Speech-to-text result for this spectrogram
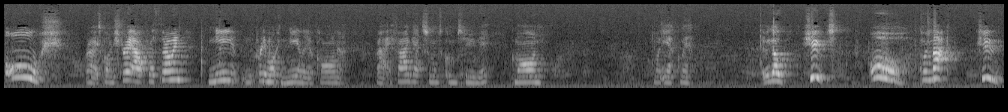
oh, right, it's going straight out for a throw-in, near, pretty much nearly a corner. Right, if I get someone to come to me, come on. Come on, yeah, come here. There we go. Shoot! Oh, coming back. Shoot.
